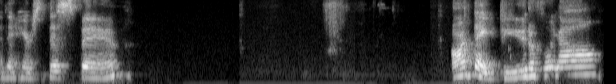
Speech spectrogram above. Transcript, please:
And then here's this spoon. Aren't they beautiful, y'all?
